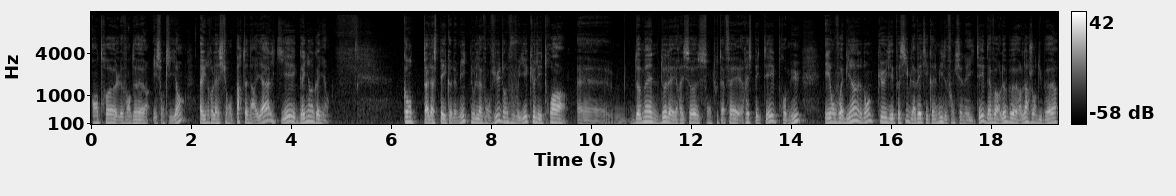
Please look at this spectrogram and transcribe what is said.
entre le vendeur et son client à une relation partenariale qui est gagnant-gagnant. Quant à l'aspect économique, nous l'avons vu, donc vous voyez que les trois euh, domaines de la RSE sont tout à fait respectés, promus, et on voit bien donc qu'il est possible avec l'économie de fonctionnalité d'avoir le beurre, l'argent du beurre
